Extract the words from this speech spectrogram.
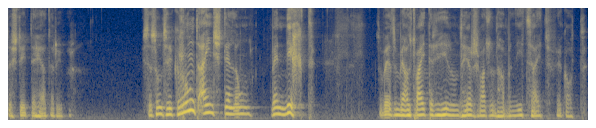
da steht der Herr darüber. Ist das unsere Grundeinstellung? Wenn nicht, so werden wir halt weiterhin hin und her schwaddeln haben nie Zeit für Gott.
